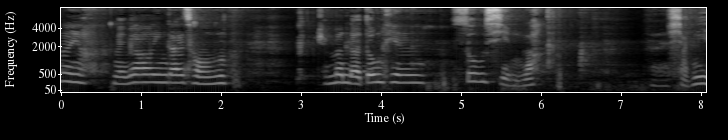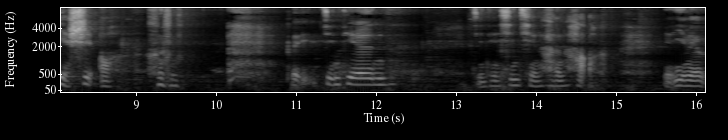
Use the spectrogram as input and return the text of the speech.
哎呀，美妙应该从沉闷的冬天苏醒了。嗯，小咪也是哦。呵呵，对，今天今天心情很好，也因为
